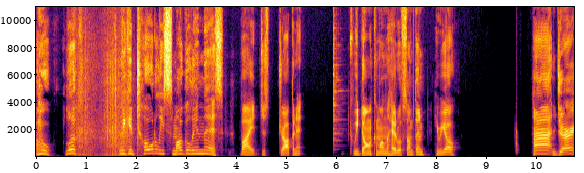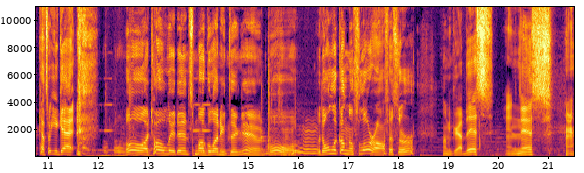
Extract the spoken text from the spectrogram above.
Oh, look! We could totally smuggle in this by just dropping it. Can we donk him on the head with something? Here we go. Ha, jerk, that's what you get. oh, I totally didn't smuggle anything in. Oh, don't look on the floor, officer. Let me grab this and this. All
